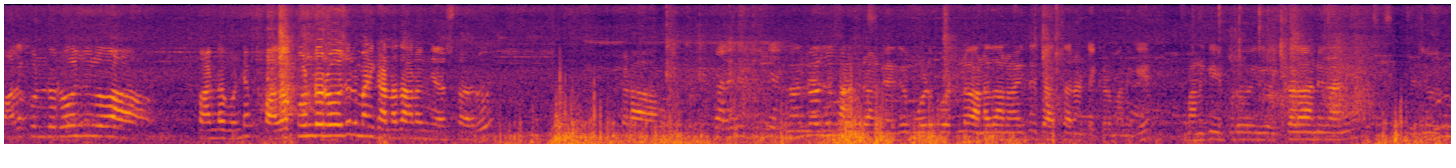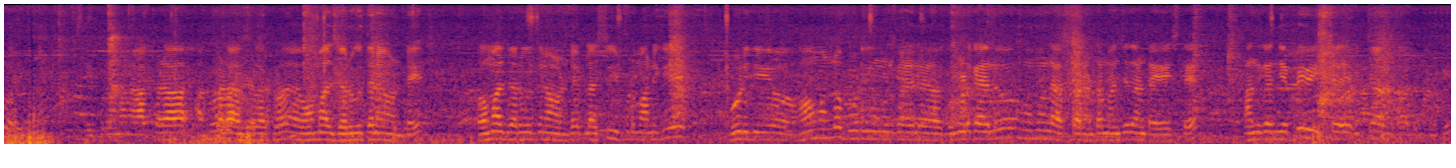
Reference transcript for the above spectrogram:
పదకొండు రోజులు ఆ పండగ ఉంటే పదకొండు రోజులు మనకి అన్నదానం చేస్తారు. ఇక్కడ లేదు, సాయంత్రం లేదు మూడు పూట్లు అన్నదానం అయితే చేస్తారంట ఇక్కడ మనకి. మనకి ఇప్పుడు ఇక్కడ అని కానీ ఇప్పుడు మన అక్కడ అక్కడ అక్కడ హోమాలు జరుగుతూనే ఉంటాయి. హోమాలు జరుగుతూనే ఉంటాయి. ప్లస్ ఇప్పుడు మనకి బూడిది హోమంలో బూడిది గుమ్మడికాయలు గుమ్మడికాయలు హోమంలో వేస్తారంట. మంచిదంట వేస్తే. అందుకని చెప్పి ఇచ్చే ఇచ్చారంట వాళ్ళు మనకి.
